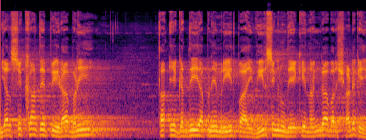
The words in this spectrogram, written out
ਜਦ ਸਿੱਖਾਂ ਤੇ ਭੀੜਾ ਬਣੀ, ਤਾਂ ਇਹ ਗੱਦੀ ਆਪਣੇ ਮਰੀਦ ਭਾਈ ਵੀਰ ਸਿੰਘ ਨੂੰ ਦੇ ਕੇ ਨਰੰਗਾਬਾਦ ਛੱਡ ਕੇ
